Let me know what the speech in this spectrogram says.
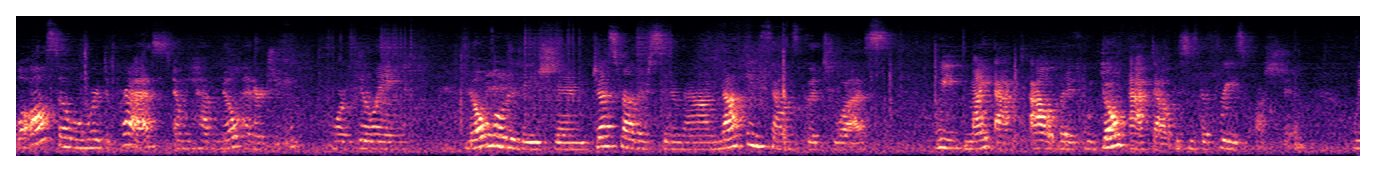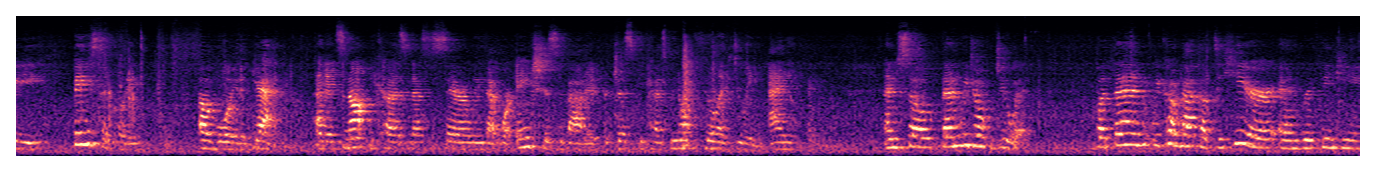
Well, also, when we're depressed and we have no energy, we're feeling no motivation, we'd just rather sit around, nothing sounds good to us, we might act out, but if we don't act out, this is the freeze question, we basically avoid again. And it's not because necessarily that we're anxious about it, but just because we don't feel like doing anything. And so then we don't do it. But then we come back up to here and we're thinking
